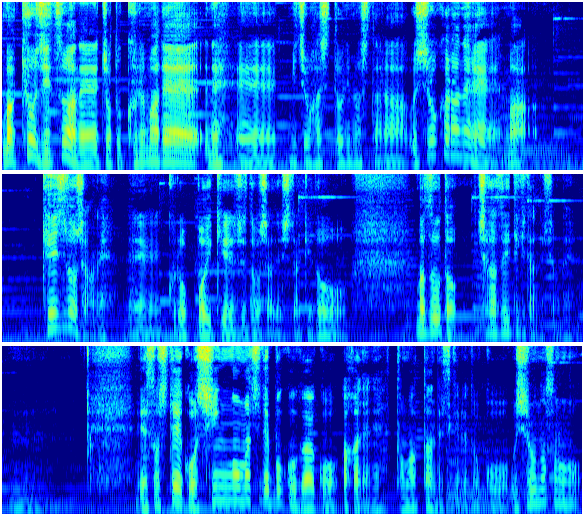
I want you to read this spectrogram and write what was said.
まあ今日実はねちょっと車でね、えー道を走っておりましたら後ろからねまあ軽自動車がね、えー黒っぽい軽自動車でしたけど、まあ、ずっと近づいてきたんですよね。うん。えーそしてこう信号待ちで僕がこう赤でね止まったんですけれどこう後ろのその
